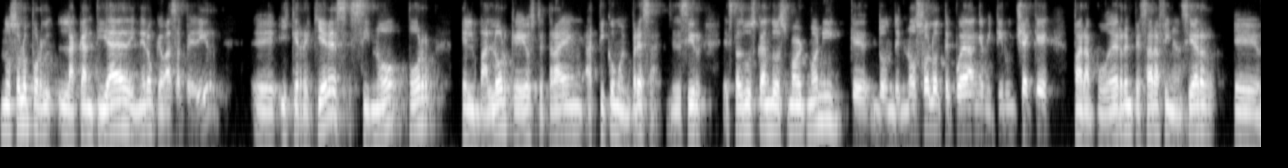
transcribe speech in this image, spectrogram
no solo por la cantidad de dinero que vas a pedir eh, y que requieres, sino por el valor que ellos te traen a ti como empresa. Es decir, estás buscando smart money, que donde no solo te puedan emitir un cheque para poder empezar a financiar eh,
